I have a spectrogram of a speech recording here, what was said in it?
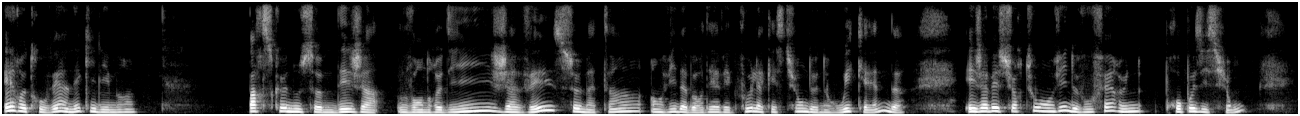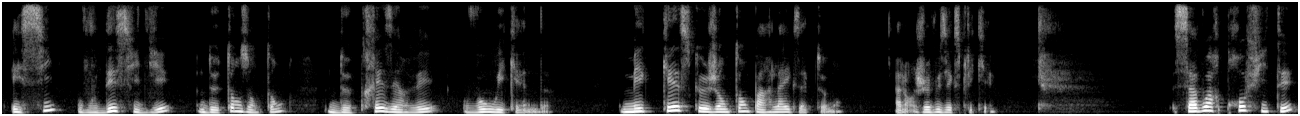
et retrouver un équilibre. Parce que nous sommes déjà vendredi, j'avais ce matin envie d'aborder avec vous la question de nos week-ends et j'avais surtout envie de vous faire une proposition. Et si vous décidiez de temps en temps de préserver vos week-ends? Mais qu'est-ce que j'entends par là exactement? Alors, je vais vous expliquer. Savoir profiter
